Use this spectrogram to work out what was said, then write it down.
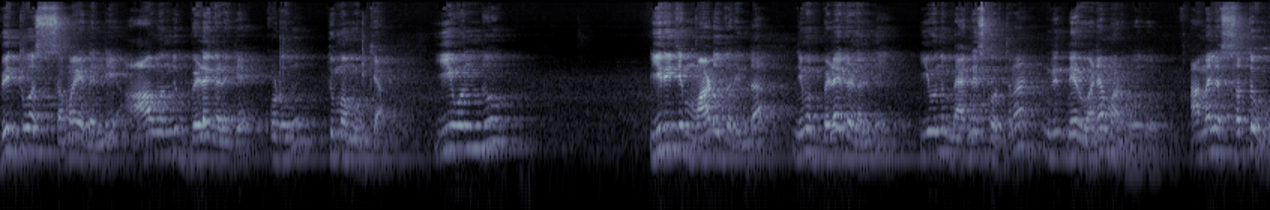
ಬಿತ್ತುವ ಸಮಯದಲ್ಲಿ ಆ ಒಂದು ಬೆಳೆಗಳಿಗೆ ಕೊಡೋದು ತುಂಬ ಮುಖ್ಯ. ಈ ಒಂದು ಈ ರೀತಿ ಮಾಡುವುದರಿಂದ ನಿಮ್ಮ ಬೆಳೆಗಳಲ್ಲಿ ಈ ಒಂದು ಮ್ಯಾಗ್ನೆಸ್ ಕೊರತೆನ ನಿರ್ವಹಣೆ ಮಾಡ್ಬೋದು. ಆಮೇಲೆ ಸತುವು.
